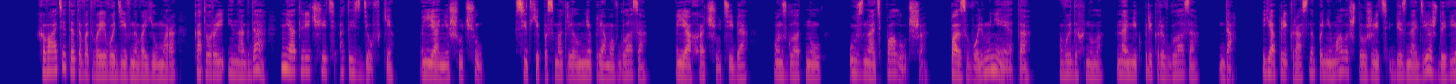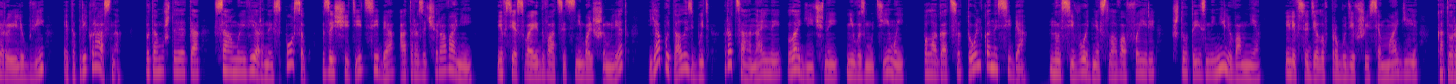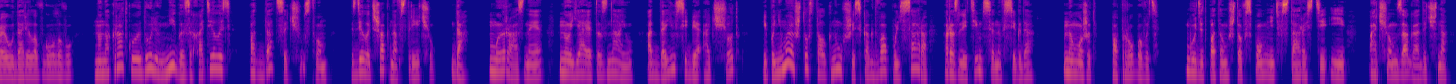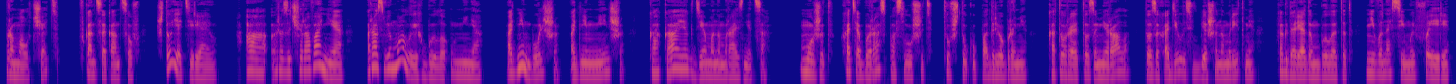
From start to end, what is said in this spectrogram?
«Хватит этого твоего дивного юмора, который иногда не отличить от издевки». «Я не шучу», — Ситхи посмотрел мне прямо в глаза. «Я хочу тебя. Он сглотнул. «Узнать получше. Позволь мне это». Выдохнула, на миг прикрыв глаза. «Да, я прекрасно понимала, что жить без надежды, веры и любви — это прекрасно, потому что это самый верный способ защитить себя от разочарований. И все свои двадцать с небольшим лет я пыталась быть рациональной, логичной, невозмутимой, полагаться только на себя. Но сегодня слова Фейри что-то изменили во мне, или все дело в пробудившейся магии, которая ударила в голову, но на краткую долю мига захотелось поддаться чувствам, сделать шаг навстречу. Да, мы разные, но я это знаю, отдаю себе отчет и понимаю, что, столкнувшись как два пульсара, разлетимся навсегда. Но, может, попробовать? Будет потом что вспомнить в старости и, о чем загадочно, промолчать? В конце концов, что я теряю? А разочарование Разве мало их было у меня? Одним больше, одним меньше. Какая к демонам разница? Может, хотя бы раз послушать ту штуку под ребрами, которая то замирала, то заходилась в бешеном ритме, когда рядом был этот невыносимый Фейри,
